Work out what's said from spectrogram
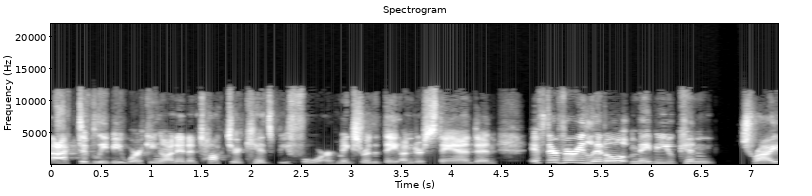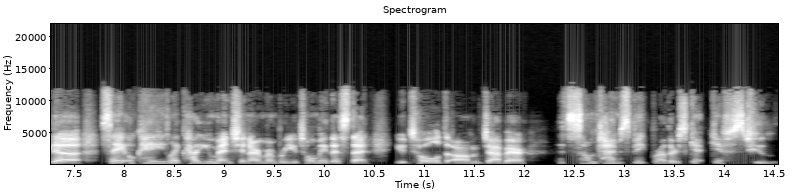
actively be working on it and talk to your kids before. Make sure that they understand. And if they're very little, maybe you can try to say, okay, like how you mentioned, I remember you told me this that you told um, Jaber that sometimes big brothers get gifts too.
